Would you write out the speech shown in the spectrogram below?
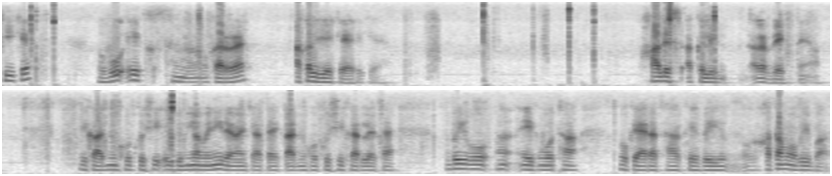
ٹھیک ہے۔ وہ ایک کر رہا ہے، عقل یہ کہہ رہی ہے۔ خالص عقل اگر دیکھتے ہیں آپ، ایک آدمی خودکشی، ایک دنیا میں نہیں رہنا چاہتا، ایک آدمی خودکشی کر لیتا ہے۔ بھئی وہ ہاں، ایک وہ تھا، وہ کہہ رہا تھا کہ بھئی ختم ہو گئی بات۔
